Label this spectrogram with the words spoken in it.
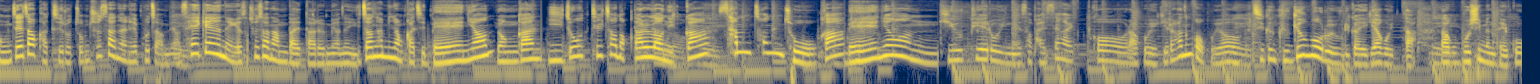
경제적 가치로 좀 추산을 해보자면 네. 세계은행에서 추산한 바에 따르면 2030년까지 매년 연간 2조 7천억 달러니까 달러, 네. 3천조가 매년 기후 피해로 인해서 발생할 거라고 얘기를 하는 거고요. 네. 지금 그 규모를 우리가 얘기하고 있다라고 네. 보시면 되고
